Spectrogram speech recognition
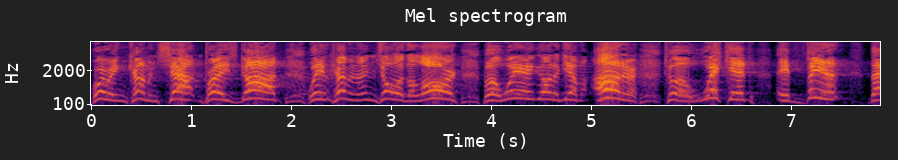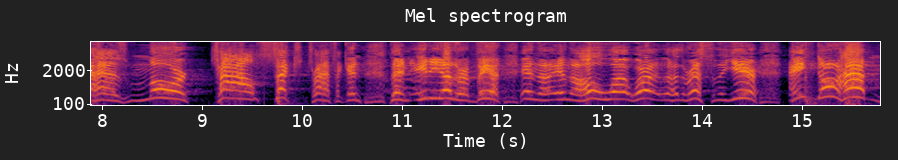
where we can come and shout and praise God. We can come and enjoy the Lord, but we ain't going to give honor to a wicked event that has more child sex trafficking than any other event in the in the whole world, the rest of the year. Ain't going to happen.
